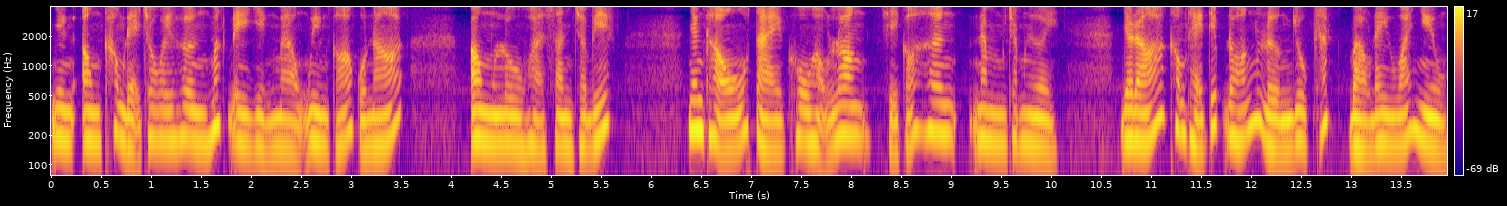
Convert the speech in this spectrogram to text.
nhưng ông không để cho quê hương mất đi diện mạo nguyên có của nó. Ông Lưu Hòa Xanh cho biết, nhân khẩu tại khu Hậu Loan chỉ có hơn 500 người. Do đó không thể tiếp đoán lượng du khách vào đây quá nhiều.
